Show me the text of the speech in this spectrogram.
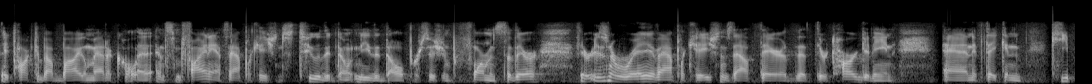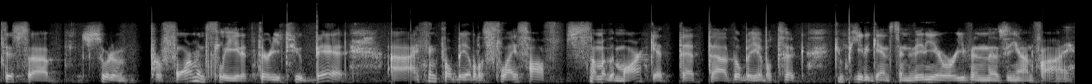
they talked about biomedical and, and, some finance applications too that don't need the double precision performance. So there there is an array of applications out there that they're targeting, and if they can keep this uh, sort of performance lead at 32 bit, uh, I think they'll be able to slice off some of the market that uh, they'll be able to compete against NVIDIA or even the Xeon Phi.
